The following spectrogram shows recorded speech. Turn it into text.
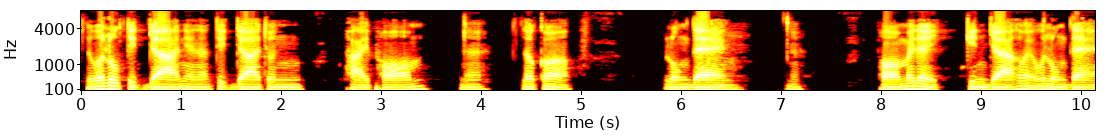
หรือว่าลูกติดยาเนี่ยนะติดยาจนผายพร้อมนะแล้วก็ลงแดงนะพอไม่ได้กินยาเข้าไปก็ลงแดง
